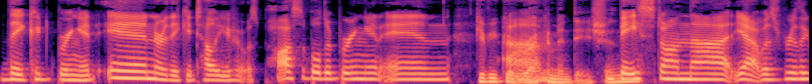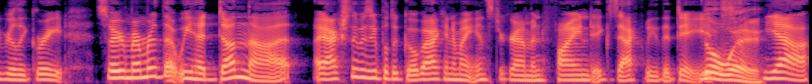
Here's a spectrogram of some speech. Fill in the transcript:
they could bring it in, or they could tell you if it was possible to bring it in Give you good um, recommendations. based on that. Yeah, it was really, really great. So I remembered that we had done that. I actually was able to go back into my Instagram and find exactly the date. No way. Yeah.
